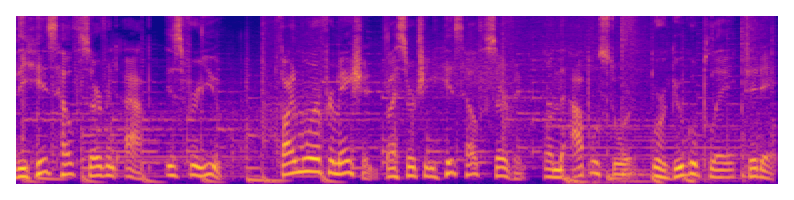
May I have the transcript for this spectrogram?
the His Health Servant app is for you. Find more information by searching His Health Servant on the Apple Store or Google Play today.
